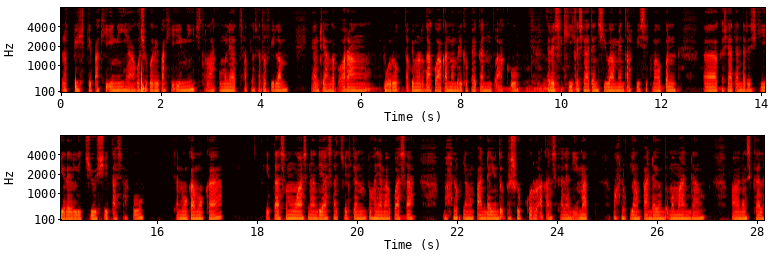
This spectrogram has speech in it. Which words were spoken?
lebih di pagi ini yang aku syukuri pagi ini setelah aku melihat satu satu film yang dianggap orang buruk tapi menurut aku akan memberi kebaikan untuk aku dari segi kesehatan jiwa mental fisik maupun uh, kesehatan dari segi religiusitas aku. Dan moga-moga kita semua senantiasa dijadikan Tuhan yang Maha Kuasa makhluk yang pandai untuk bersyukur akan segala nikmat makhluk yang pandai untuk memandang memandang segala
